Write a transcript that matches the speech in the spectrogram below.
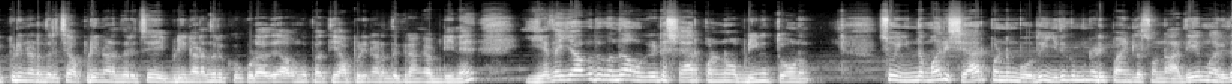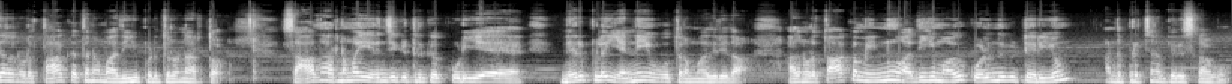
இப்படி நடந்துருச்சு அப்படி நடந்துருச்சு இப்படி நடந்திருக்க கூடாது அவங்க பற்றி அப்படி நடந்துக்கிறாங்க அப்படின்னு எதையாவது வந்து அவங்கக்கிட்ட ஷேர் பண்ணும் அப்படின்னு தோணும். ஸோ இந்த மாதிரி ஷேர் பண்ணும்போது இதுக்கு முன்னாடி பாயிண்டில் சொன்ன அதே மாதிரி தான் அதனோட தாக்கத்தை நம்ம அதிகப்படுத்துகிறோம்னு அர்த்தம். சாதாரணமாக எரிஞ்சிக்கிட்டு இருக்கக்கூடிய நெருப்பில் எண்ணெயை ஊற்றுற மாதிரி தான். அதனோட தாக்கம் இன்னும் அதிகமாக கொழுந்து விட்டு எரியும். அந்த பிரச்சனை பெருசாகும்.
